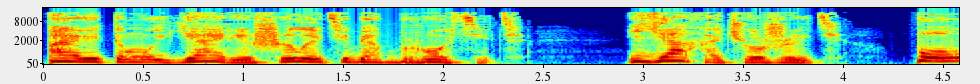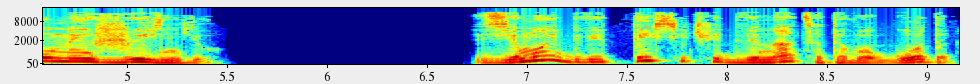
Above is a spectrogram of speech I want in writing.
Поэтому я решила тебя бросить. Я хочу жить полной жизнью. Зимой 2012 года,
